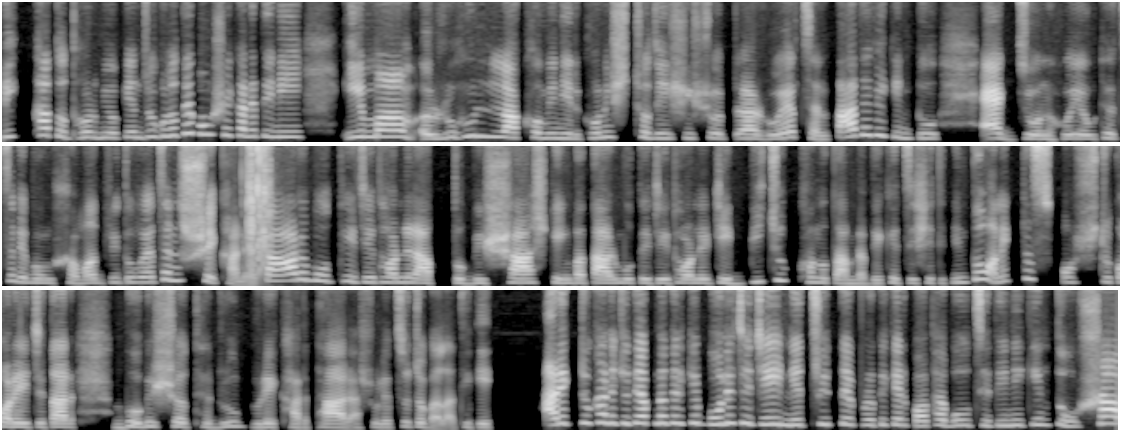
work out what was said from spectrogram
বিখ্যাত ধর্মীয় কেন্দ্রগুলোতে এবং সেখানে তিনি ইমাম রুহুল্লাহ খমিনির ঘনিষ্ঠ যে শিষ্যরা রয়েছেন, তাদেরই কিন্তু একজন হয়ে উঠেছেন এবং সমাদৃত হয়েছেন সেখানে তার মধ্যে যে ধরনের আত্মবিশ্বাস কিংবা তার মধ্যে যে ধরনের যে বিচক্ষণতা আমরা দেখেছি, সেটি কিন্তু অনেকটা স্পষ্ট করে যে তার ভবিষ্যৎ রূপরেখার ধার আসলে ছোটবেলা থেকে। আরেকটুখানি যদি আপনাদেরকে বলি যে নেতৃত্বের প্রতীকের কথা বলছি তিনি কিন্তু শাহ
